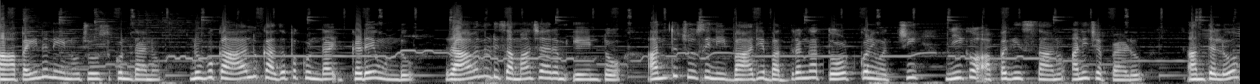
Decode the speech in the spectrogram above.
ఆ పైన నేను చూసుకుంటాను. నువ్వు కాలు కదపకుండా ఇక్కడే ఉండు. రావణుడి సమాచారం ఏంటో అంతు చూసి నీ భార్య భద్రంగా తోడ్కొని వచ్చి నీకు అప్పగిస్తాను అని చెప్పాడు. అంతలో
